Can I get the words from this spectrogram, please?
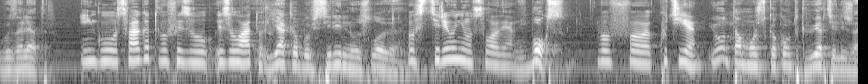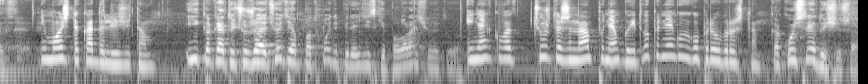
в изолятор. и го слагат в изол, изолатор, Якобы в стерильные условия. в стерилни условия, В бокс. в а, кутия. И он там может в каком-то кверте лежать. И може така да лежи там. И какая-то чужая тетя подходит, периодически поворачивает его. И някаква чужда жена понякога идва при него и го преобръща. Какой следующий шаг?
